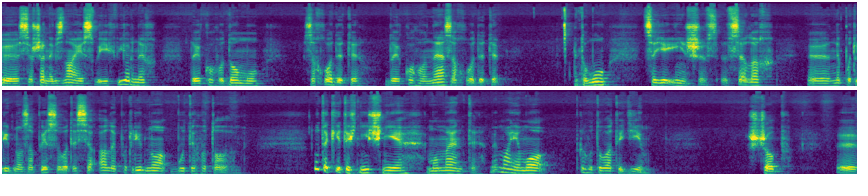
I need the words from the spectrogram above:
е, священик знає своїх вірних, до якого дому заходити, до якого не заходити. Тому це є інше. В селах не потрібно записуватися, але потрібно бути готовими. Ну, такі технічні моменти. Ми маємо приготувати дім, щоб е,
